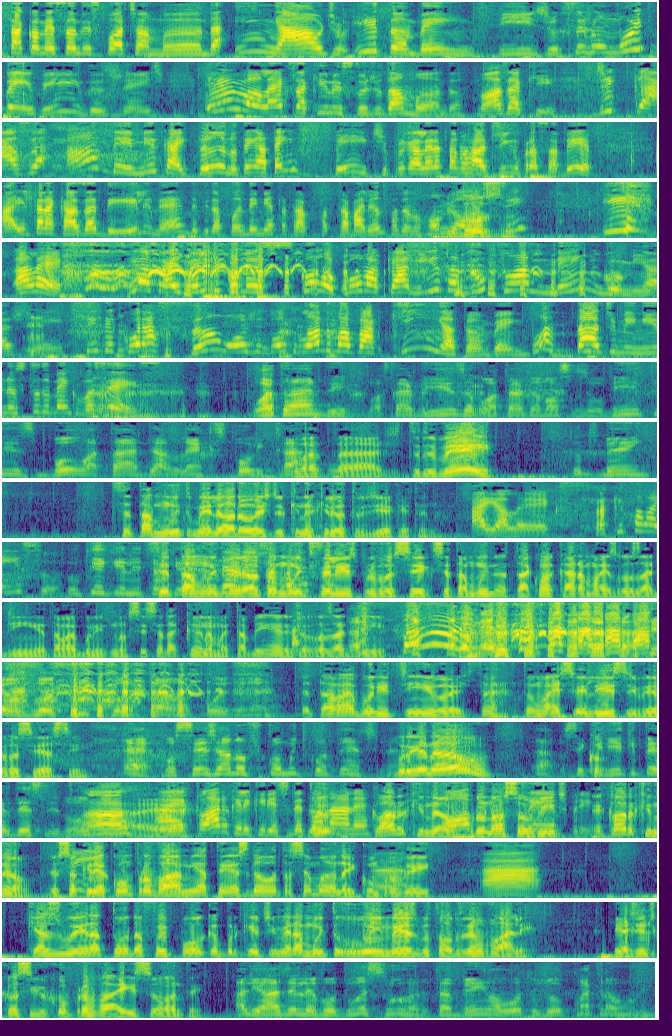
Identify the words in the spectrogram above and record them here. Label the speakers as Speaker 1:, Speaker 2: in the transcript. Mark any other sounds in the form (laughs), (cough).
Speaker 1: Está começando o Esporte Amanda em áudio e também em vídeo. Sejam muito bem-vindos, gente. Eu e o Alex aqui no estúdio da Amanda. Nós aqui. De casa, Ademir Caetano tem até enfeite pra galera que tá no radinho pra saber. Ah, ele tá na casa dele, né? Devido à pandemia, tá tra trabalhando, fazendo home
Speaker 2: Idoso.
Speaker 1: office. E, Alex, e atrás dele ele come- colocou uma camisa do Flamengo, minha gente. Tem decoração hoje do outro lado, uma vaquinha também. Boa tarde, meninos. Tudo bem com vocês?
Speaker 3: Boa tarde, boa tarde Isa, boa tarde aos nossos ouvintes, boa tarde Alex Policarpo.
Speaker 2: Boa tarde, tudo bem?
Speaker 3: Tudo bem?
Speaker 2: Você tá muito melhor hoje do que naquele outro dia, Caetano.
Speaker 1: Ai, Alex, pra que falar isso?
Speaker 3: O que que ele tá
Speaker 2: Você tá muito
Speaker 1: Não,
Speaker 2: melhor, eu tô muito
Speaker 1: começou.
Speaker 2: feliz por você, que você tá muito. tá com a cara mais rosadinha, tá mais bonito. Não sei se é da cana, mas tá bem rosadinho. (laughs)
Speaker 1: Para, meu... (laughs)
Speaker 3: Que eu vou te contar uma coisa, né?
Speaker 2: Você tá mais bonitinho hoje, tá? Tô mais feliz de ver você assim.
Speaker 3: É, você já não ficou muito contente, né?
Speaker 2: Por que não?
Speaker 3: Ah, você queria que perdesse de novo.
Speaker 2: Ah,
Speaker 1: Ah, é
Speaker 2: é.
Speaker 1: claro que ele queria te detonar,
Speaker 2: Eu-
Speaker 1: né?
Speaker 2: Claro que não,
Speaker 1: Óbvio,
Speaker 2: pro nosso ouvinte.
Speaker 1: sempre.
Speaker 2: É claro que não. Eu só
Speaker 1: Sim.
Speaker 2: queria comprovar a minha tese da outra semana e comprovei.
Speaker 1: Ah,
Speaker 2: Que a zoeira toda foi pouca porque o time era muito ruim mesmo, o tal do Del Valle. E a gente conseguiu comprovar isso ontem.
Speaker 3: Aliás, ele levou duas surras também ao outro jogo 4x1, né?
